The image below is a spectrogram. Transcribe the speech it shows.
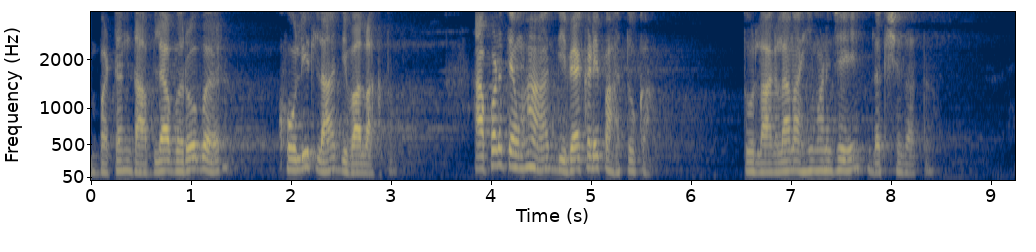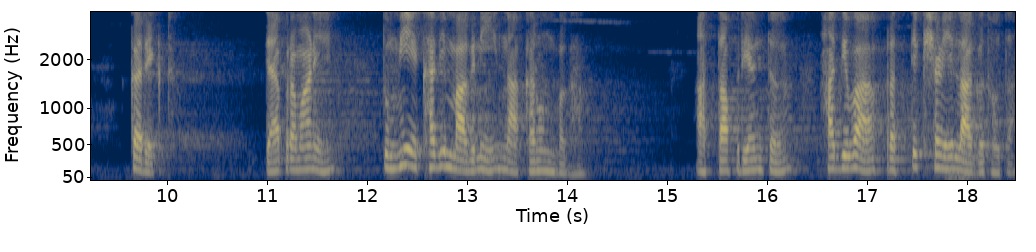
बटन दाबल्याबरोबर खोलीतला दिवा लागतो. आपण तेव्हा दिव्याकडे पाहतो का? तो लागला नाही म्हणजे लक्ष जातं. करेक्ट. त्याप्रमाणे तुम्ही एखादी मागणी नाकारून बघा. आत्तापर्यंत हा दिवा प्रत्येक क्षणी लागत होता.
